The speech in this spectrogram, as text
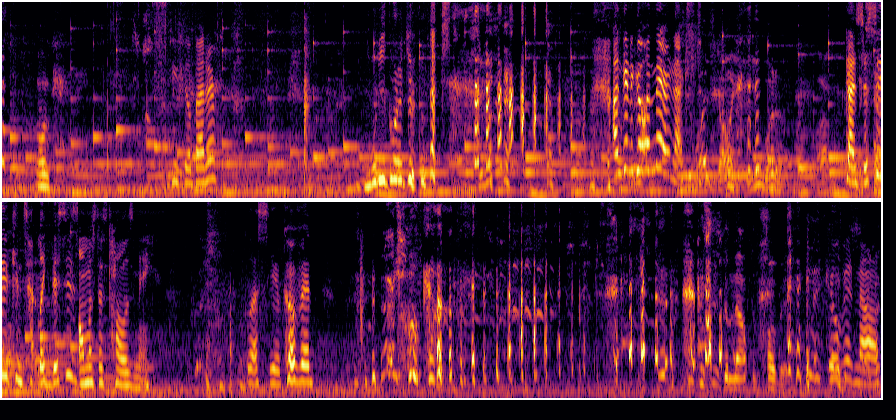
Okay. Do you feel better? What are you gonna do next? I'm gonna go in there next. He was going. You would have. Guys, just so you can tell, like this is almost as tall as me. Bless you. COVID. This is the mouth of COVID. COVID mouth.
